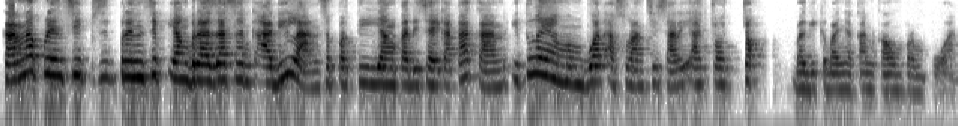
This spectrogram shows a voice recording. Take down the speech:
Karena prinsip-prinsip yang berasaskan keadilan seperti yang tadi saya katakan, itulah yang membuat asuransi syariah cocok bagi kebanyakan kaum perempuan.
